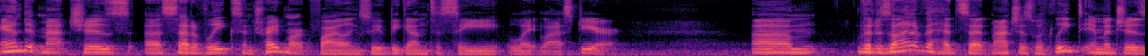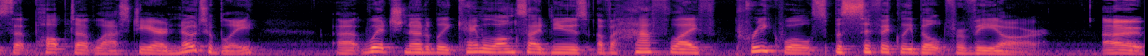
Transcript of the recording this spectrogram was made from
and it matches a set of leaks and trademark filings we've begun to see late last year. Um, the design of the headset matches with leaked images that popped up last year, notably, uh, which notably came alongside news of a Half Life prequel specifically built for VR. Oh,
